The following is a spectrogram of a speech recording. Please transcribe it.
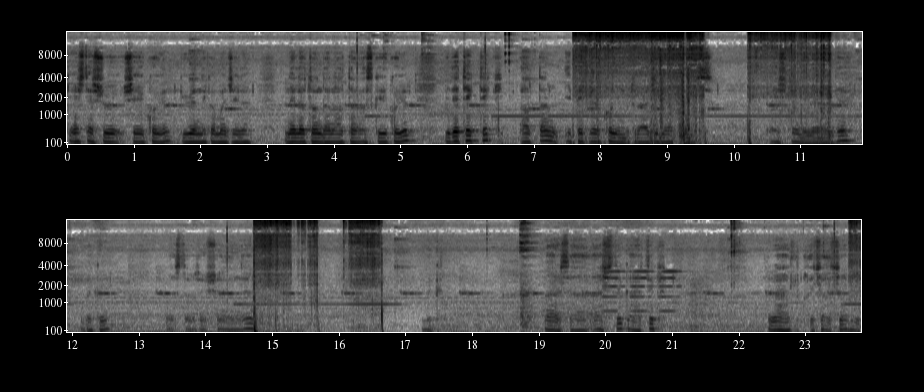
Gençler şu şeyi koyun. Güvenlik amacıyla nelatondan alttan askıyı koyun. Bir de tek tek alttan ipekleri koyun bu tür acil yaptığımız astomilerde. Bakın. Şu anda. Bakın. Açtık artık rahatlıkla çalışabilir.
